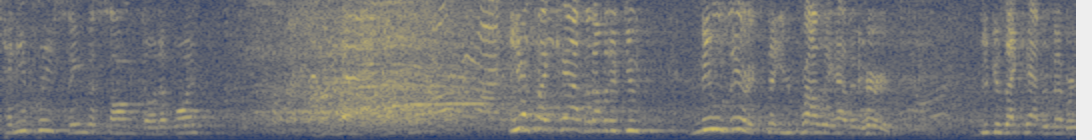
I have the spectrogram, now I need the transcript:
Can you please sing the song Donut Boy? Yes, I can, but I'm going to do new lyrics that you probably haven't heard because I can't remember.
